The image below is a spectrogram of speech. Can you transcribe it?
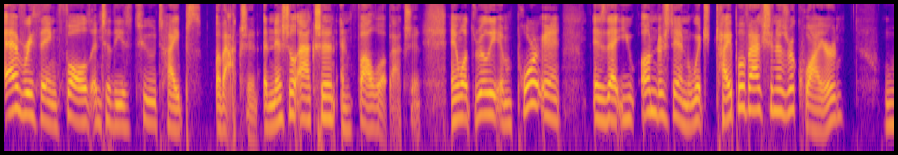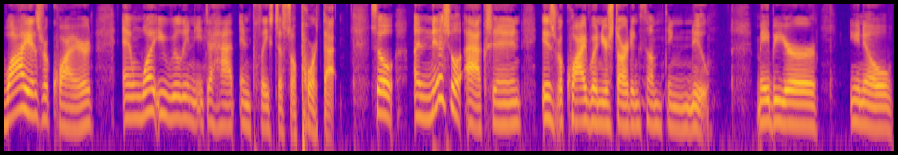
everything falls into these two types of action initial action and follow up action. And what's really important is that you understand which type of action is required why it's required, and what you really need to have in place to support that. So, initial action is required when you're starting something new. Maybe you're, you know,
